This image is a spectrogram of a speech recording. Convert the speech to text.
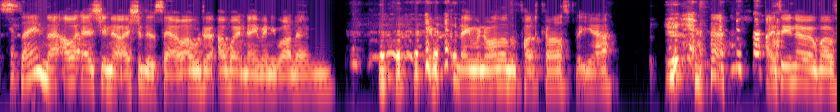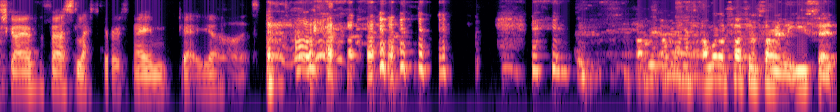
Saying that, oh, as you know, I shouldn't say. I would. I won't name anyone. Um, name anyone on the podcast, but yeah, I do know a Welsh guy of the first letter of his name. Okay, yeah. Oh, I, mean, I, mean, I want to touch on something that you said,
